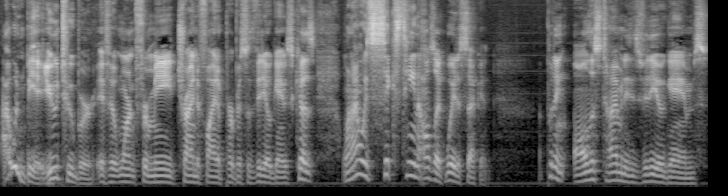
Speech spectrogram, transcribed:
I wouldn't be a YouTuber if it weren't for me trying to find a purpose with video games. Because when I was 16, I was like, wait a second. I'm putting all this time into these video games.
